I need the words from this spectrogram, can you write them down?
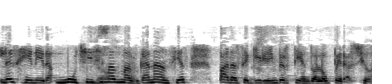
les genera muchísimas más ganancias para seguir invirtiendo a la operación.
